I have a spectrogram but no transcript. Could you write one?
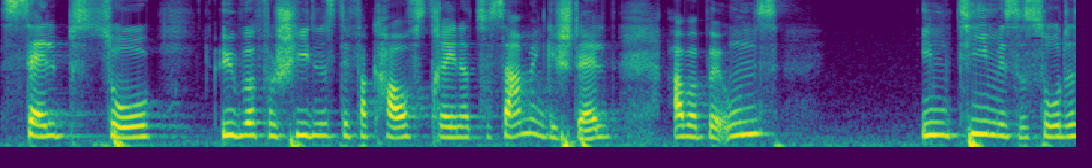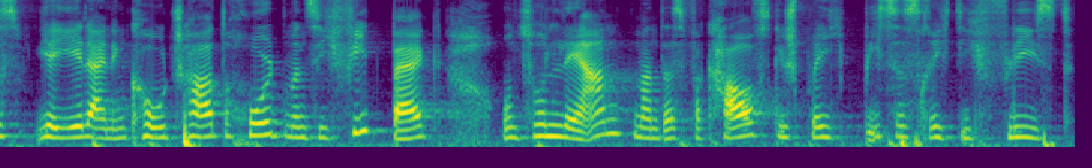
selbst so über verschiedenste Verkaufstrainer zusammengestellt. Aber bei uns im Team ist es so, dass ja jeder einen Coach hat, holt man sich Feedback und so lernt man das Verkaufsgespräch, bis es richtig fließt.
